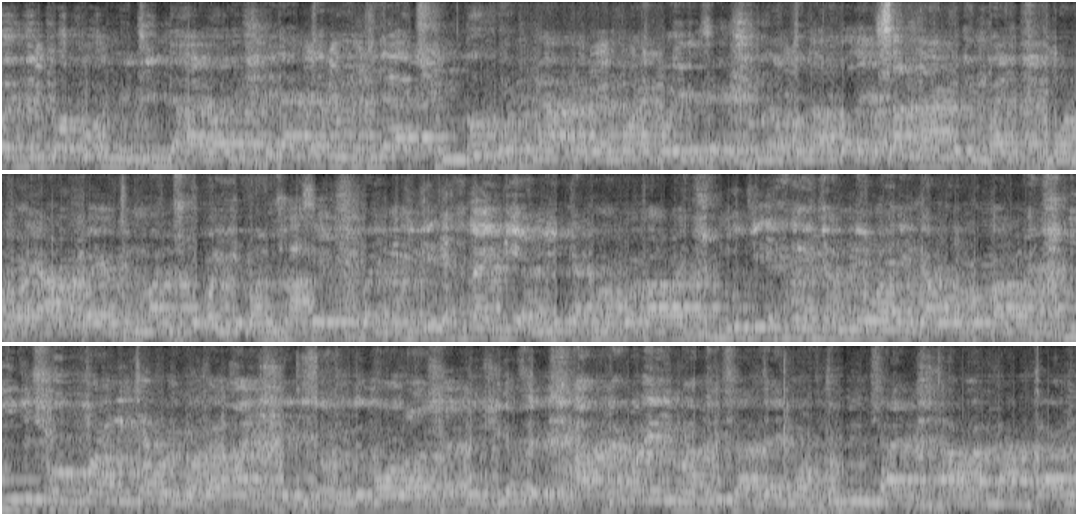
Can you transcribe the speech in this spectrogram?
মিটিং মিটিং এটা মনে পড়ে গেছে। লেকচার না করিম ভাই মোর পরে আরও কয়েকজন মানুষ কয়ে মানুষ আছে। ভাই, মুই যে গিয়ে, আমি এটা কোনো কথা নয়। মুই এখানে জাননে ওরা এটা কোনো কথা নয়। মুই যে সব পাং এটা কোনো কথা নয় এটি যতগুলো মৌলানা সাহেব বসে আছে আপনার পরে এই আমার নামটা আমি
